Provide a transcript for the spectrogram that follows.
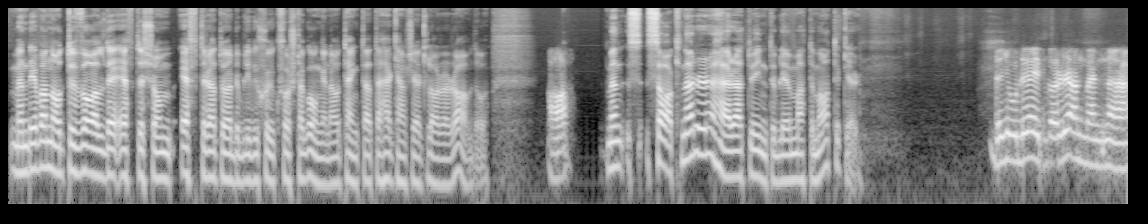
men det var något du valde eftersom, efter att du hade blivit sjuk första gångerna och tänkte att det här kanske jag klarar av då. Ja. Men saknar du det här att du inte blev matematiker? Det gjorde jag i början, men... eh,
